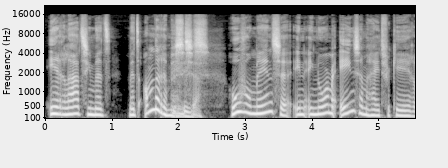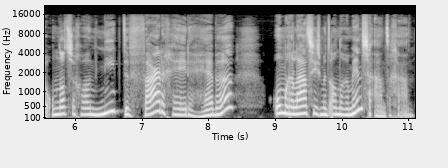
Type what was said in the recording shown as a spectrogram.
in relatie met, met andere mensen. Precies. Hoeveel mensen in enorme eenzaamheid verkeren omdat ze gewoon niet de vaardigheden hebben om relaties met andere mensen aan te gaan.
